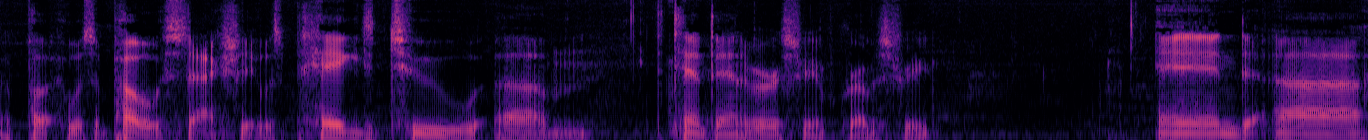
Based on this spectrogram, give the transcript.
It was a post actually. It was pegged to um, the 10th anniversary of Grub Street, and. Uh,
